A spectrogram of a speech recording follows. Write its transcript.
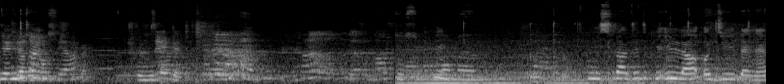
Yengeç Yalan ya. olmuş. Kırmızı yengeç. Mısra dedi ki illa acıyı dene.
